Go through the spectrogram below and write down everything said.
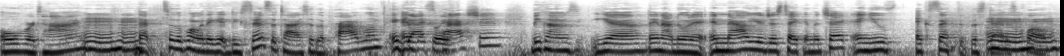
over time. Mm-hmm. That to the point where they get desensitized to the problem, exactly. and this passion becomes, yeah, they're not doing it, and now you're just taking the check and you've accepted the status mm-hmm. quo.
